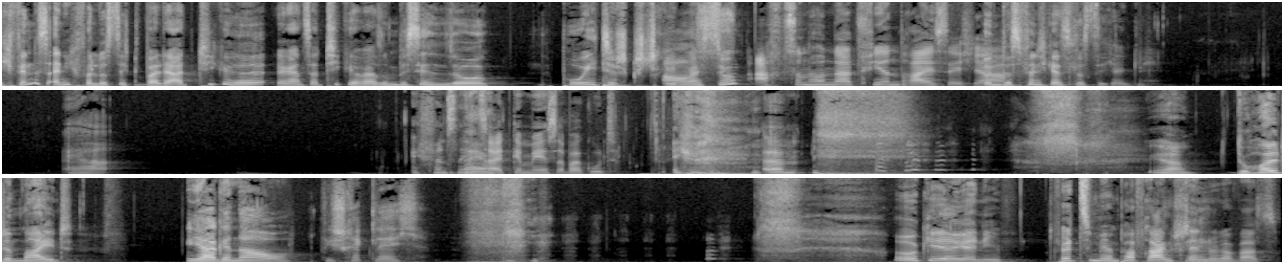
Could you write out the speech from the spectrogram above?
Ich finde es eigentlich voll lustig, weil der Artikel, der ganze Artikel war so ein bisschen so poetisch geschrieben, Aus weißt du? 1834, ja. Und das finde ich ganz lustig eigentlich. ja. Ich finde es nicht Naja. zeitgemäß, aber gut. Ich, Ähm, ja. Du holde Maid. ja, genau. Wie schrecklich. Okay, Jenny. Willst du mir ein paar Fragen Okay. stellen oder was?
